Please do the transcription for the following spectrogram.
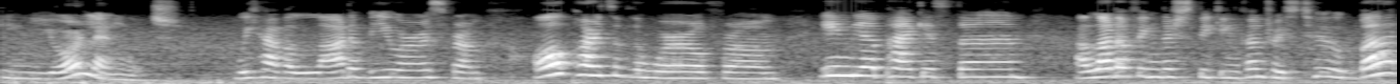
in your language. We have a lot of viewers from all parts of the world, from India, Pakistan, a lot of English speaking countries too, but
